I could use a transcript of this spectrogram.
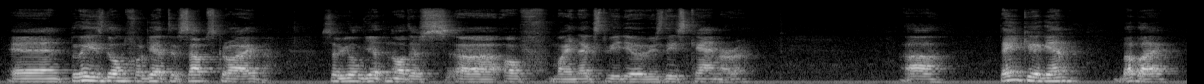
And please don't forget to subscribe so you'll get notice uh, of my next video with this camera. Uh, thank you again. Bye bye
